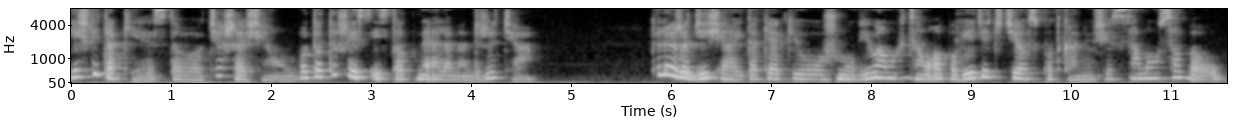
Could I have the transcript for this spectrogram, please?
Jeśli tak jest, to cieszę się, bo to też jest istotny element życia. Tyle, że dzisiaj, tak jak już mówiłam, chcę opowiedzieć Ci o spotkaniu się z samą sobą.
